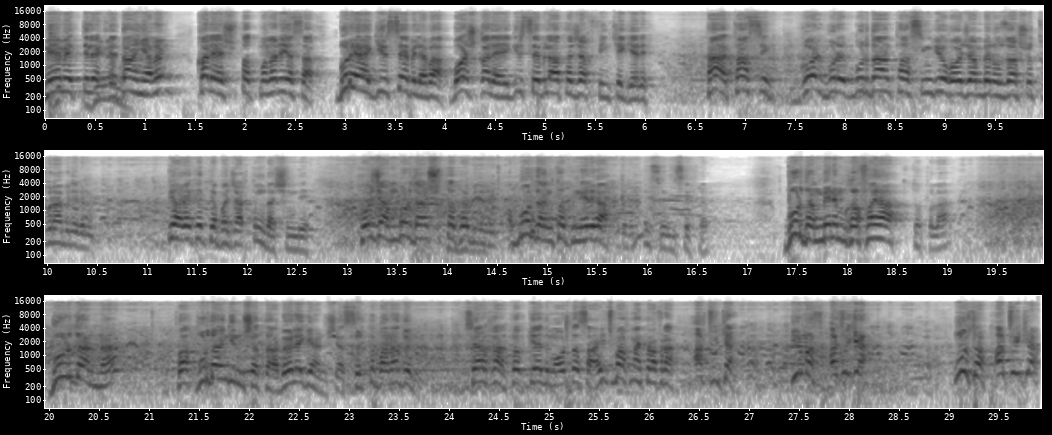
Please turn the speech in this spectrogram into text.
Mehmet Dilek'le. Danyal'ın kaleye şut atmaları yasak. Buraya girse bile bak boş kaleye girse bile atacak Fink'e geri. Ha Tahsin gol bur- buradan Tahsin diyor hocam ben uzak şut vurabilirim. Bir hareket yapacaktım da şimdi. Hocam buradan şut atabilirim. Buradan topu nereye attım? Sefer. Buradan benim kafaya attı topu la. Buradan lan. Bak buradan girmiş hata böyle gelmiş ya sırtı bana dönüyor. Serkan top geldi mi orta saha hiç bakma etrafına. At Fikret. Yılmaz at Fikret. Musa at Fikret.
